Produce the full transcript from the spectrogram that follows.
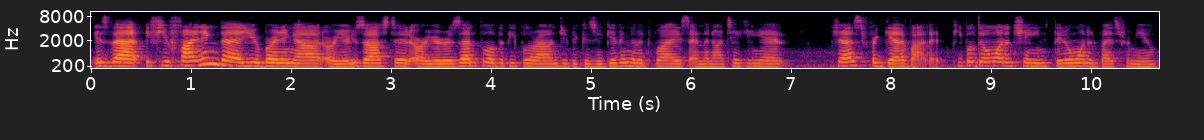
Is that if you're finding that you're burning out or you're exhausted or you're resentful of the people around you because you're giving them advice and they're not taking it, just forget about it. People don't want to change, they don't want advice from you.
